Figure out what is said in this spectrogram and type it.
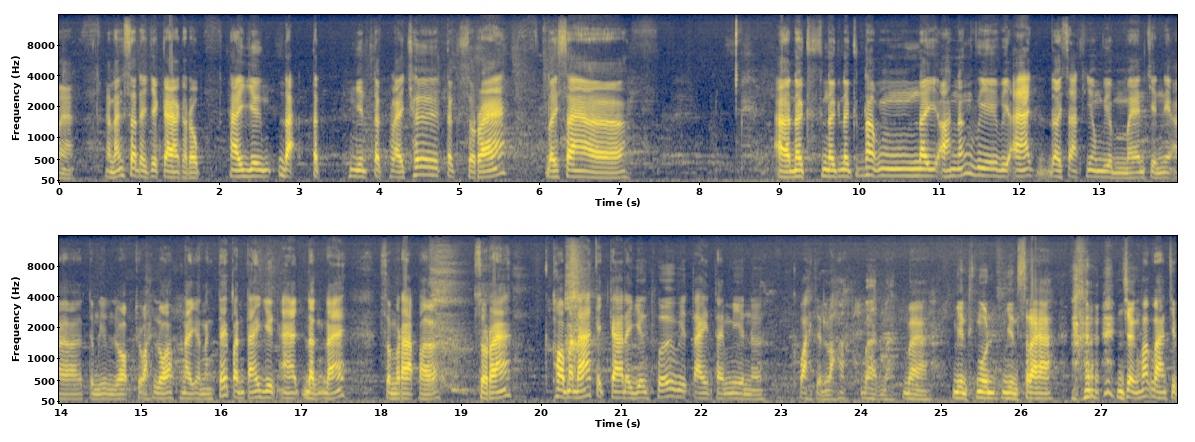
បាទអាហ្នឹងសិតតែជាការគោរពហើយយើងដាក់ទឹកមានទឹកផ្លែឈើទឹកសូរ៉ាដោយសារអឺអឺនៅនៅនៅក្នុងនៃអស់ហ្នឹងវាវាអាចដោយសារខ្ញុំវាមិនមែនជាអ្នកអឺទំនៀមទម្លាប់ច្បាស់លាស់ផ្នែកហ្នឹងទេប៉ុន្តែយើងអាចដឹងដែរសម្រាប់អឺសូរ៉ាធម្មតាកិច្ចការដែលយើងធ្វើវាតែងតែមានអឺ ខ្វះចន្លោះបាទបាទបាទមានធ្ងន់មានស្រាអញ្ចឹងមកបានជា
